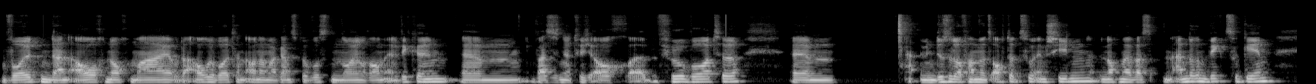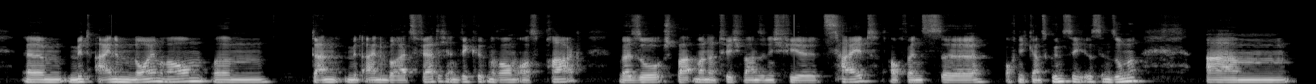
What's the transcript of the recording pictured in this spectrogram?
wollten dann auch nochmal, oder Aure wollte dann auch nochmal ganz bewusst einen neuen Raum entwickeln, ähm, was ich natürlich auch äh, befürworte. Ähm, in Düsseldorf haben wir uns auch dazu entschieden, nochmal was einen anderen Weg zu gehen, ähm, mit einem neuen Raum, ähm, dann mit einem bereits fertig entwickelten Raum aus Prag, weil so spart man natürlich wahnsinnig viel Zeit, auch wenn es äh, auch nicht ganz günstig ist in Summe. Ähm,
